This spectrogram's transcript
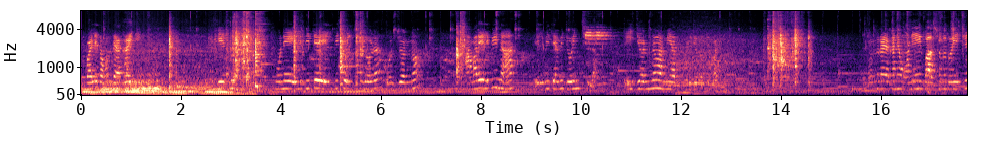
মোবাইলে তখন দেখাইনি। যেহেতু ফোনে এলবিতে এলবি চলছিল ওরা, ওর জন্য। আমার এলবি না এলবিতে আমি জয়েন ছিলাম। এই জন্য আমি আর ভিডিও করতে পারিনি। বন্ধুরা, এখানে অনেক বাসন রয়েছে।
